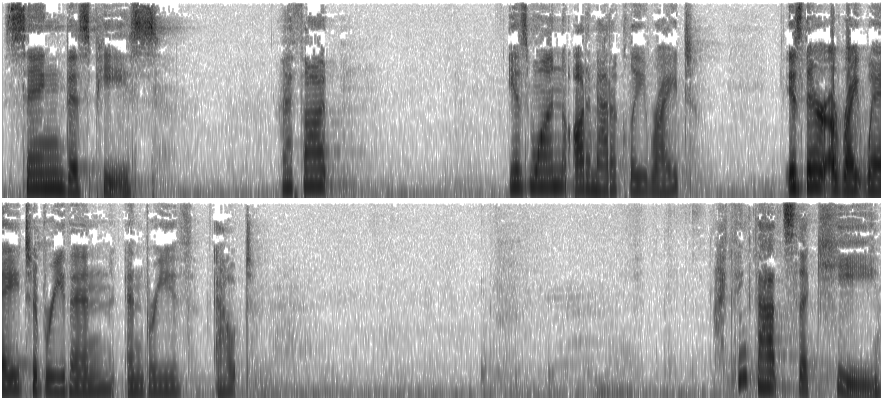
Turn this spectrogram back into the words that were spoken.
sing this piece, I thought, is one automatically right? Is there a right way to breathe in and breathe out? I think that's the key.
